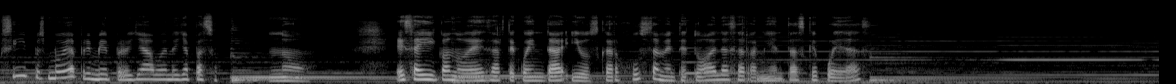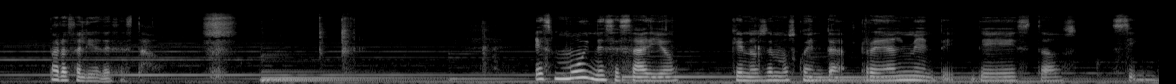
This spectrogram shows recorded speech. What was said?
sí, pues me voy a deprimir, pero ya, bueno, ya pasó. No. Es ahí cuando debes darte cuenta y buscar justamente todas las herramientas que puedas para salir de ese estado es muy necesario que nos demos cuenta realmente de estos signos.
